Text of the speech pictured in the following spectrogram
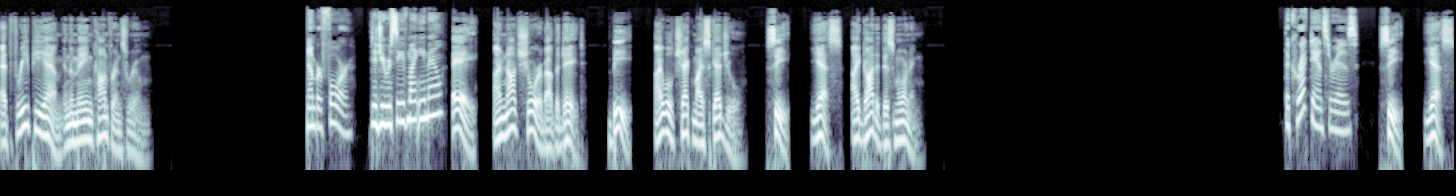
At 3 p.m. in the main conference room. number 4. Did you receive my email? A. I'm not sure about the date. B. I will check my schedule. C. Yes, I got it this morning. The correct answer is C. Yes,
